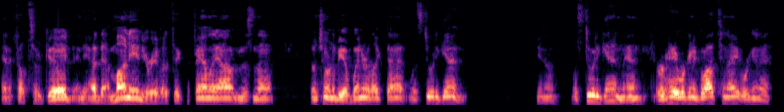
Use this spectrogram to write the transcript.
and it felt so good and you had that money and you were able to take the family out and this and that? Don't you want to be a winner like that? Let's do it again. You know, let's do it again, man. Or hey, we're gonna go out tonight. We're gonna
